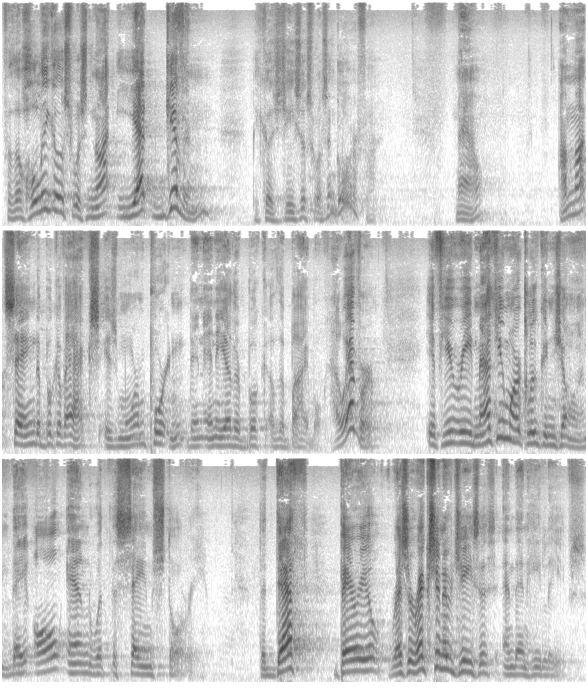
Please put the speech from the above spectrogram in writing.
For the Holy Ghost was not yet given because Jesus wasn't glorified. Now, I'm not saying the book of Acts is more important than any other book of the Bible. However, if you read Matthew, Mark, Luke, and John, they all end with the same story the death, burial, resurrection of Jesus, and then he leaves.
